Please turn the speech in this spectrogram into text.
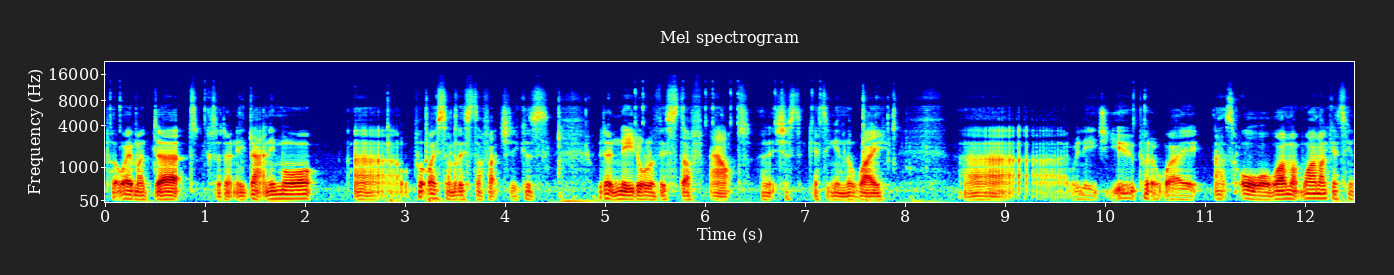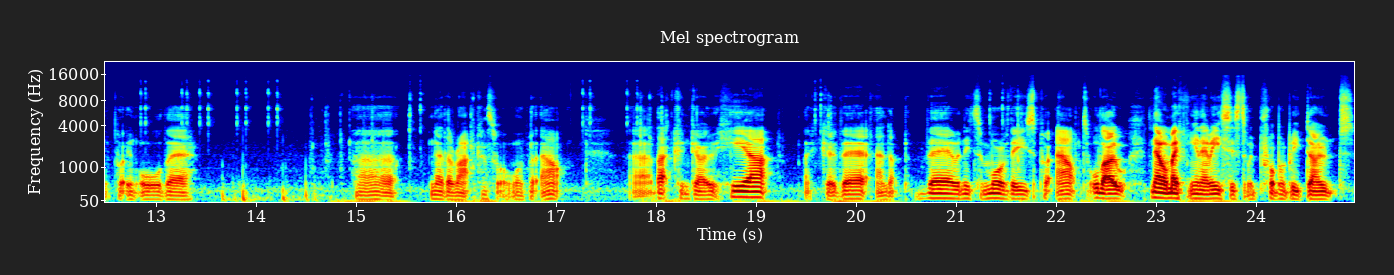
Put away my dirt because I don't need that anymore. Uh, we'll put away some of this stuff actually because we don't need all of this stuff out and it's just getting in the way. Uh, we need you put away. That's all. Why am I, why am I getting putting all there? Uh, netherrack. That's what I want to put out. Uh, that can go here. That can go there and up there. We need some more of these put out. Although now we're making an ME system, we probably don't.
